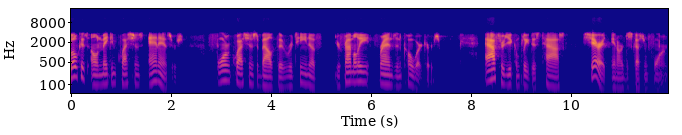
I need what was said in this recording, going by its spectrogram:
Focus on making questions and answers. Form questions about the routine of your family, friends, and coworkers. After you complete this task, share it in our discussion forums.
